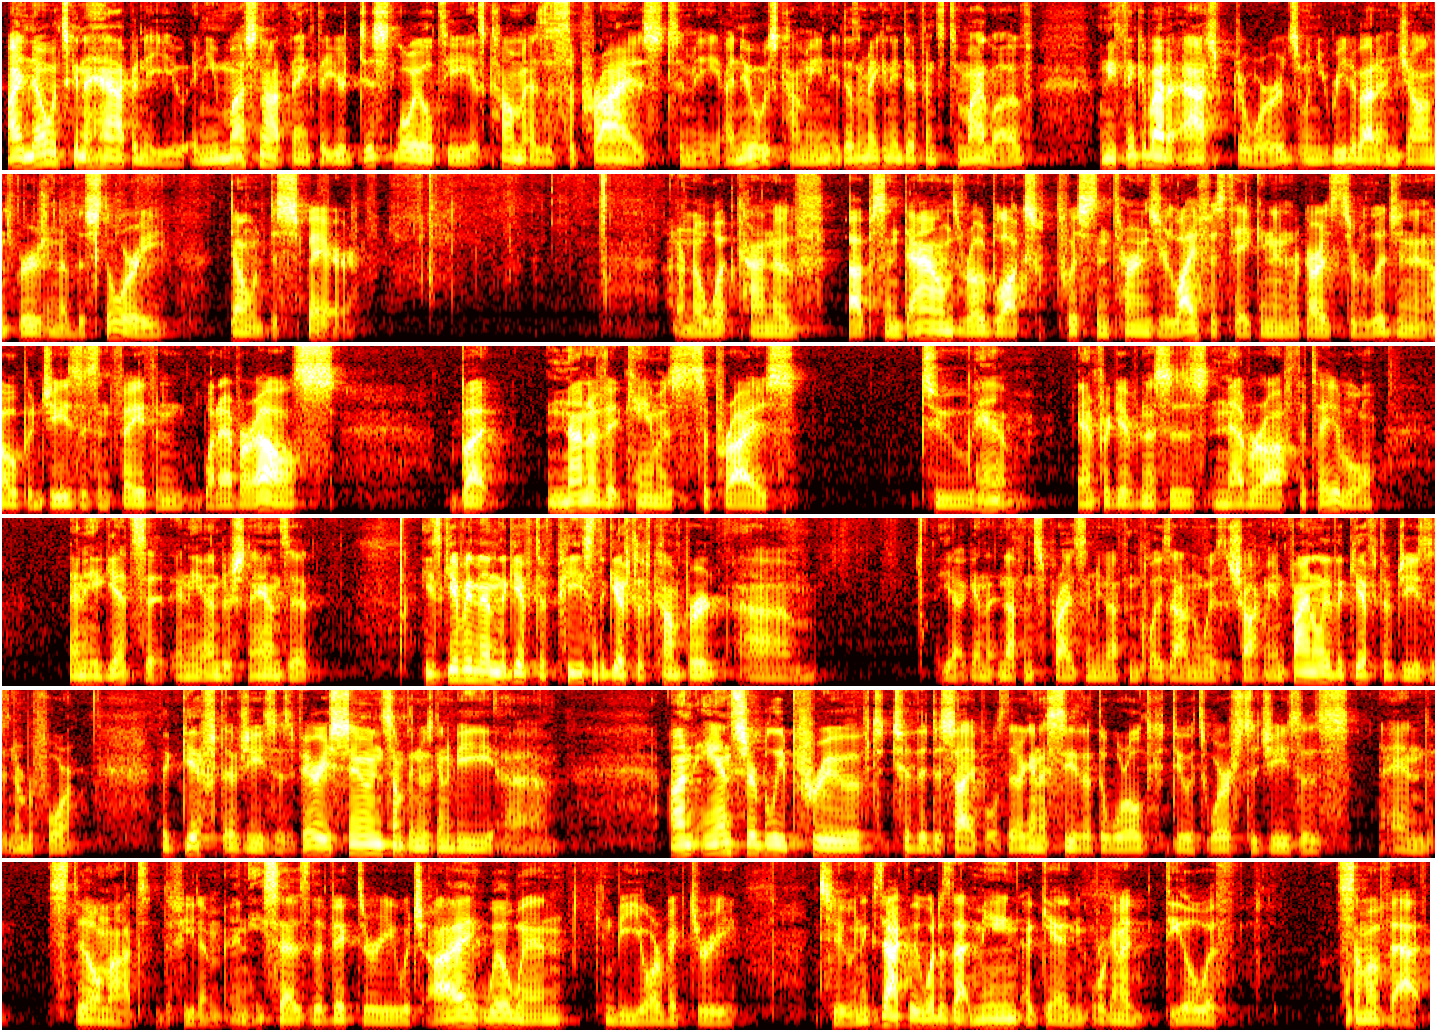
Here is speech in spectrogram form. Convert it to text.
I know what's going to happen to you, and you must not think that your disloyalty has come as a surprise to me. I knew it was coming. It doesn't make any difference to my love. When you think about it afterwards, when you read about it in John's version of the story, don't despair. I don't know what kind of ups and downs, roadblocks, twists and turns your life has taken in regards to religion and hope and Jesus and faith and whatever else, but none of it came as a surprise to him. and forgiveness is never off the table. And he gets it and he understands it. He's giving them the gift of peace, the gift of comfort. Um, yeah, again, that nothing surprises me, nothing plays out in ways that shock me. And finally, the gift of Jesus, number four. The gift of Jesus. Very soon, something was going to be um, unanswerably proved to the disciples. They're going to see that the world could do its worst to Jesus and still not defeat him. And he says, The victory which I will win can be your victory too. And exactly what does that mean? Again, we're going to deal with some of that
